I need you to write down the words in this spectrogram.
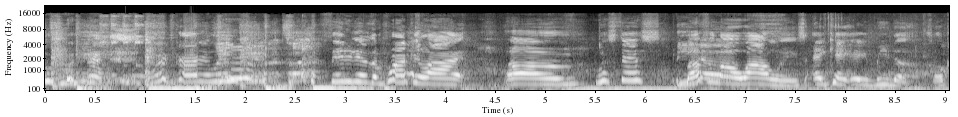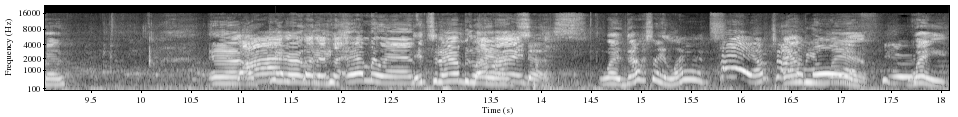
we're currently sitting in the parking lot. Um, what's this? Buffalo Wild Wings, aka B Dubs. Okay. And Why? Apparently, there's an ambulance it's an ambulance. behind us. Wait, did I say Lance? Hey, I'm trying Ambulance. to move here. Wait.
